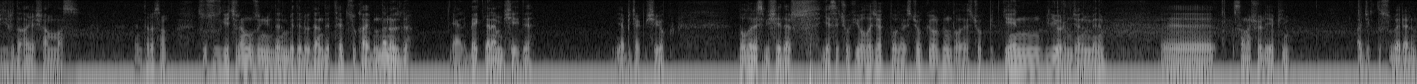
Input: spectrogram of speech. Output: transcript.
bir daha yaşanmaz. Enteresan. Susuz geçiren uzun günlerin bedeli ödendi. Ted su kaybından öldü. Yani beklenen bir şeydi. Yapacak bir şey yok. Dolores bir şeyler yese çok iyi olacak. Dolores çok yorgun. Dolores çok bitkin. Biliyorum canım benim. Ee, sana şöyle yapayım. Acıktı su verelim.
